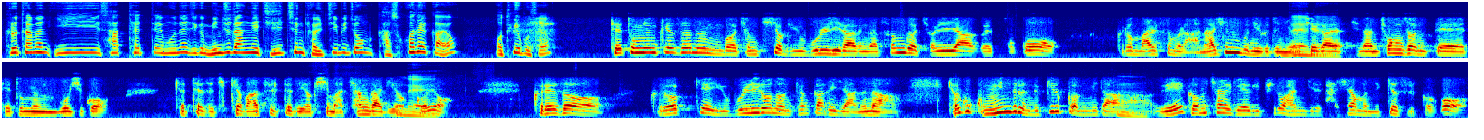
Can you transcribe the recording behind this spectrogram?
그렇다면 이 사태 때문에 지금 민주당 내 지지층 결집이 좀 가속화될까요? 어떻게 보세요? 대통령께서는 뭐 정치적 유불리라든가 선거 전략을 보고 그런 말씀을 안 하신 분이거든요. 네네. 제가 지난 총선 때 대통령 모시고 곁에서 지켜봤을 때도 역시 마찬가지였고요. 네. 그래서 그렇게 유불리로는 평가되지 않으나 결국 국민들은 느낄 겁니다. 왜 검찰 개혁이 필요한지를 다시 한번 느꼈을 거고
